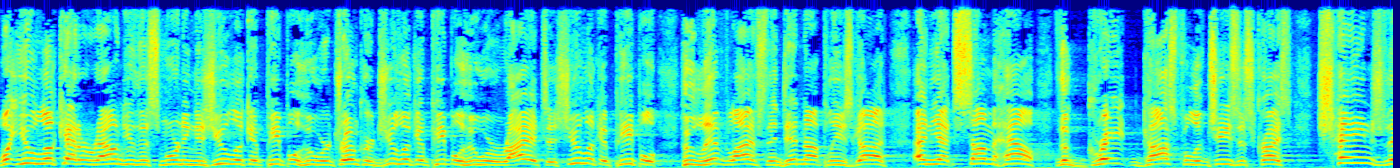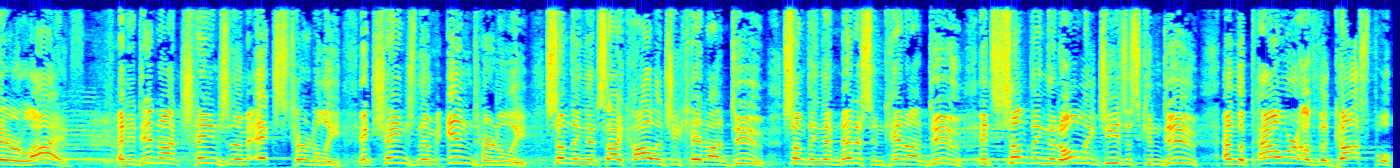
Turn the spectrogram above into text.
What you look at around you this morning is you look at people who were drunkards, you look at people who were riotous, you look at people who lived lives that did not please God, and yet somehow the great gospel of Jesus Christ changed their life. And it did not change them externally, it changed them internally. Something that psychology cannot do, something that medicine cannot do. It's something that only Jesus can do. And the power of the gospel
